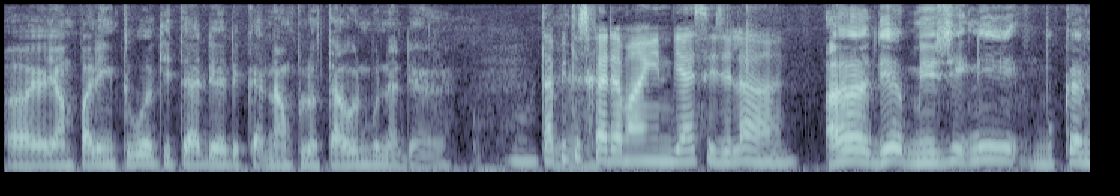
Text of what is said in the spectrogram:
uh, yang paling tua kita ada dekat 60 tahun pun ada. Hmm, tapi tu sekadar main biasa je lah. Ah dia music ni bukan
